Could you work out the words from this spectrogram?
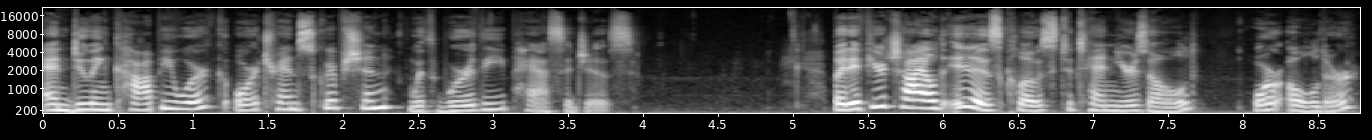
and doing copywork or transcription with worthy passages. But if your child is close to 10 years old or older,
